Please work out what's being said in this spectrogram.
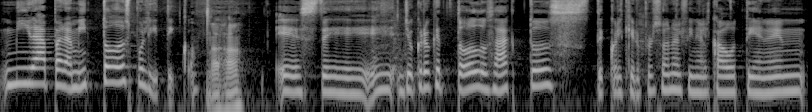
Mira, para mí todo es político. Ajá. Este, yo creo que todos los actos de cualquier persona al fin y al cabo tienen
